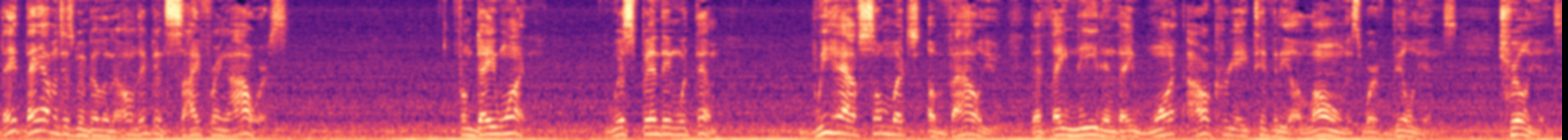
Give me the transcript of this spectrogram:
they, they haven't just been building their own, they've been ciphering ours. From day one, we're spending with them. We have so much of value that they need and they want. Our creativity alone is worth billions trillions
